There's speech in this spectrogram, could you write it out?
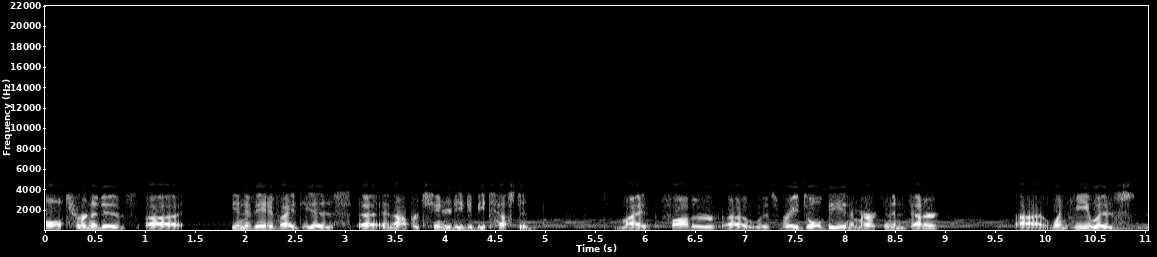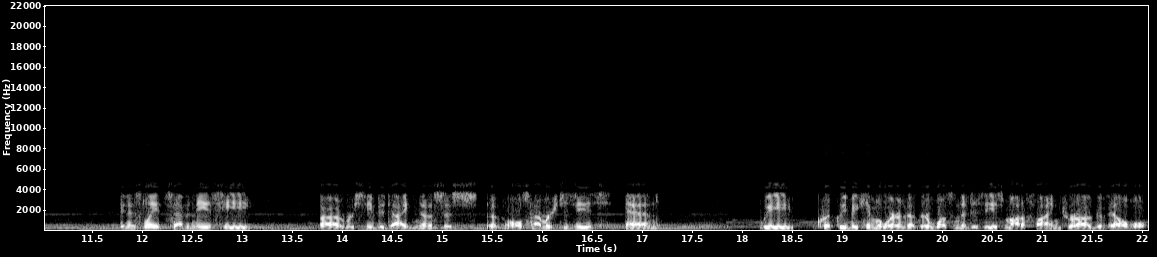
alternative, uh, innovative ideas uh, an opportunity to be tested. My father uh, was Ray Dolby, an American inventor. Uh, when he was in his late 70s, he uh, received a diagnosis of Alzheimer's disease, and we quickly became aware that there wasn't a disease-modifying drug available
